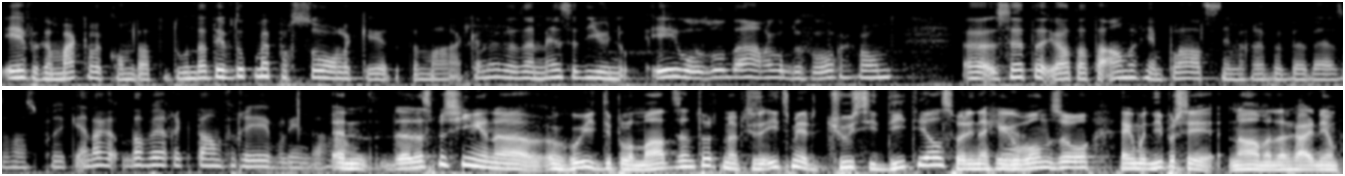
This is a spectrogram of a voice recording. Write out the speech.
even gemakkelijk om dat te doen. Dat heeft ook met persoonlijkheden te maken. Hè. Er zijn mensen die hun ego zodanig op de voorgrond eh, zetten ja, dat de anderen geen plaats meer hebben, bij wijze van spreken. En dat, dat werkt dan vrevel in de hand. En dat is misschien een, eh, een goede diplomatisch antwoord, maar heb je zo iets meer juicy details, waarin dat je Ja. gewoon zo... En je moet niet per se namen, daar ga ik niet om,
